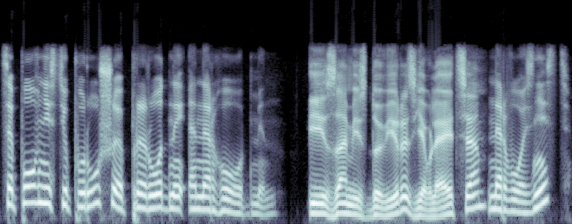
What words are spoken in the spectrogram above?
Це повністю порушує природний енергообмін. І замість довіри з'являється Нервозність,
